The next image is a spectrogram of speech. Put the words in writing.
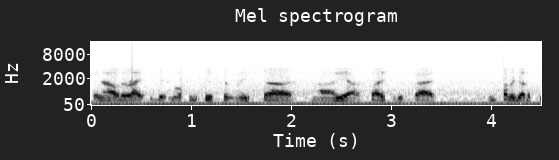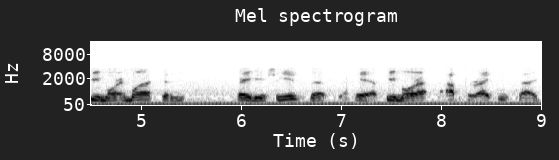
been able to race a bit more consistently. So, uh, yeah, I suppose you could say we've probably got a few more in work than previous years, but yeah, a few more up the racing stage.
